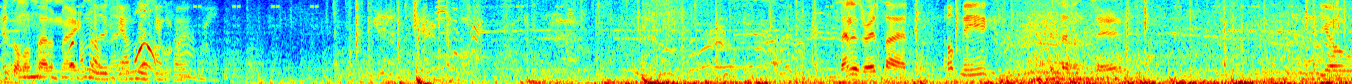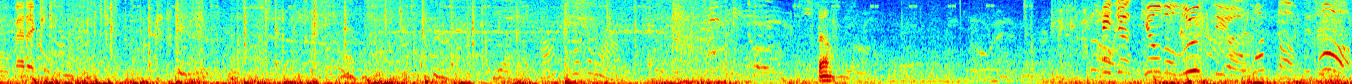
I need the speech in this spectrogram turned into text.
He's almost out of mag. I'm not losing. I'm losing point. Send his right side. Help me. His seven stairs. Yo, medic. Your support has arrived. Done. He just killed a Lucio! What the fuck?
